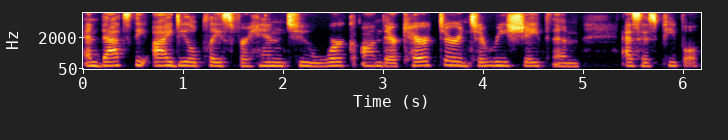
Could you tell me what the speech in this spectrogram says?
and that's the ideal place for him to work on their character and to reshape them as his people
